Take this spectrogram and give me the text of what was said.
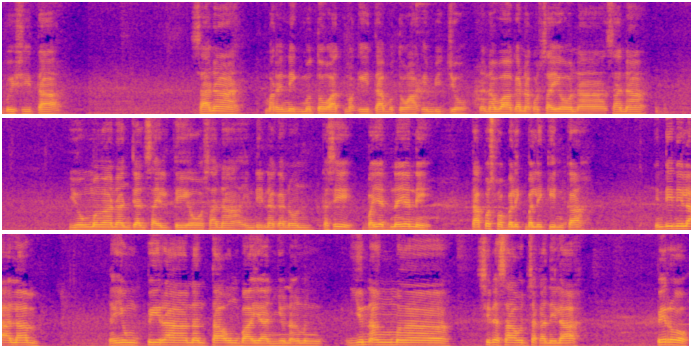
Buisita. Sana marinig mo to at makita mo tong aking video. Nanawagan ako sa iyo na sana yung mga nandyan sa LTO, sana hindi na ganun. Kasi bayad na yan eh. Tapos pabalik-balikin ka. Hindi nila alam na yung pira ng taong bayan, yun ang, yun ang mga sinasahod sa kanila. Pero,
